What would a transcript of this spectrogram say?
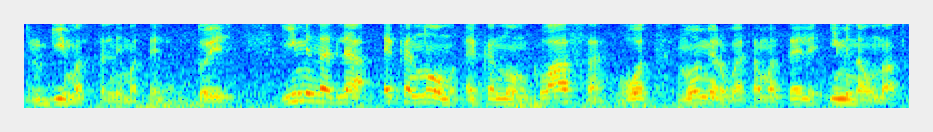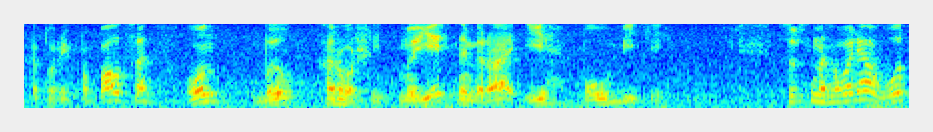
другим остальным отелям. То есть именно для эконом-эконом класса, вот номер в этом отеле, именно у нас, который попался, он был хороший. Но есть номера и по убитий. Собственно говоря, вот,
